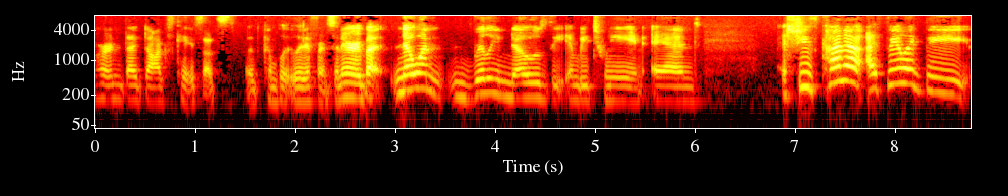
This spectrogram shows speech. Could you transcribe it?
her in the dog's case, that's a completely different scenario. But no one really knows the in between. And she's kind of, I feel like the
